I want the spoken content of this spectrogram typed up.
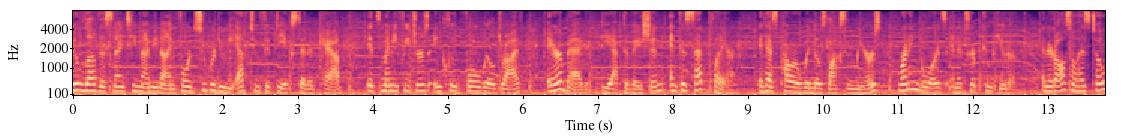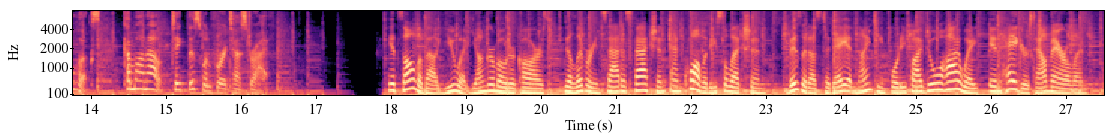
You'll love this 1999 Ford Super Duty F250 extended cab. Its many features include four wheel drive, airbag deactivation, and cassette player. It has power windows, locks, and mirrors, running boards, and a trip computer. And it also has tow hooks. Come on out, take this one for a test drive. It's all about you at Younger Motor Cars, delivering satisfaction and quality selection. Visit us today at 1945 Dual Highway in Hagerstown, Maryland.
